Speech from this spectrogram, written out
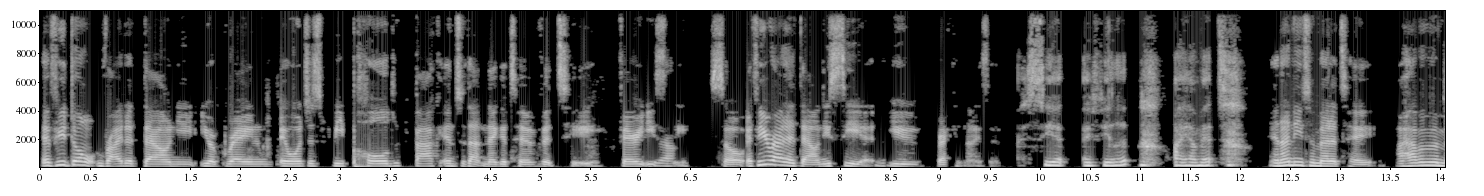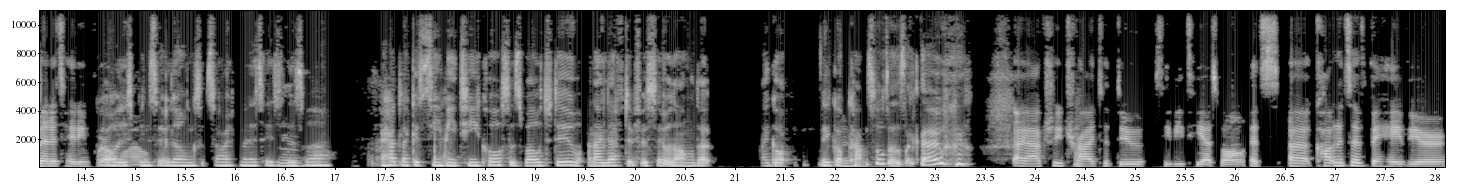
If you don't write it down, you, your brain it will just be pulled back into that negativity very easily. So if you write it down, you see it, you recognize it. I see it. I feel it. I am it. And I need to meditate. I haven't been meditating for a Oh, while. it's been so long since I've meditated as well. I had like a CBT course as well to do, and I left it for so long that I got it got Mm. cancelled. I was like, no. I actually tried to do CBT as well. It's uh, cognitive behavior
